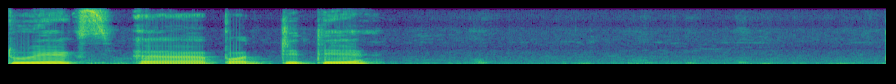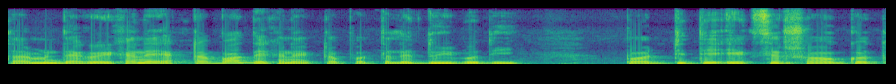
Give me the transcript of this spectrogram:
টু এক্স পদটিতে, তার মানে দেখো, এখানে একটা পদ, এখানে একটা পদ। তাহলে দুই পদই। পদটিতে এক্সের সহগ কত?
